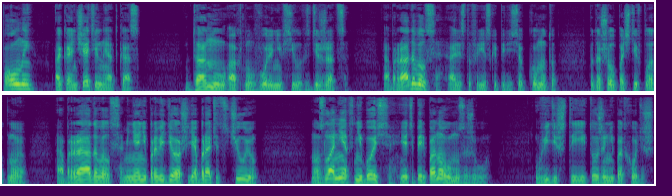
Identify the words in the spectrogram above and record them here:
Полный, окончательный отказ». «Да ну!» — ахнул Воля, не в силах сдержаться. «Обрадовался?» — Аристов резко пересек комнату, подошел почти вплотную. «Обрадовался! Меня не проведешь, я, братец, чую. Но зла нет, не бойся, я теперь по-новому заживу. Увидишь, ты ей тоже не подходишь.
